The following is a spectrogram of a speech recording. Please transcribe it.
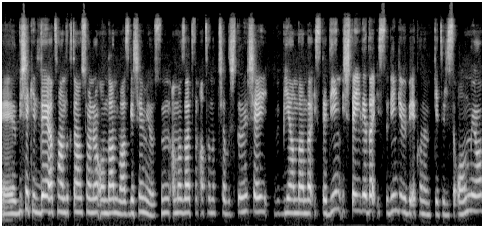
Ee, bir şekilde atandıktan sonra ondan vazgeçemiyorsun ama zaten atanıp çalıştığın şey bir yandan da istediğin iş değil ya da istediğin gibi bir ekonomik getirisi olmuyor.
